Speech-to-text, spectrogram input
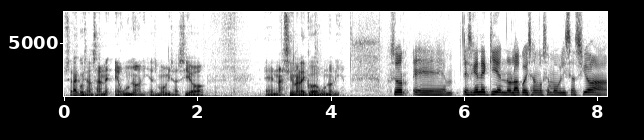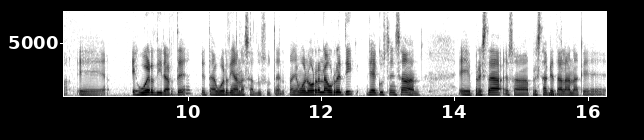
zerako izan zen egun hori, ez? Mobilizazio eh, nazionaleko egun hori. Hor, eh, ez genekien nolako izango zen mobilizazioa eh, eguerdir arte, eta eguerdian azaldu zuten. Baina, bueno, horren aurretik, ja ikusten zen, eh, presta, oza, prestaketa lanak eh,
